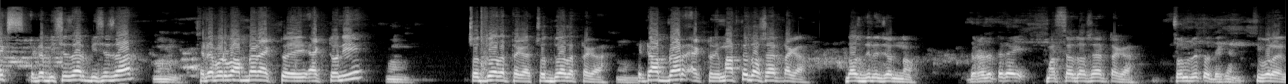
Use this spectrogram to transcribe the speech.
এক্স এটা বিশ হাজার বিশ হাজার। এটা পড়ব আপনার এক টনি চোদ্দ হাজার টাকা চোদ্দ হাজার টাকা। এটা আপনার এক টনি মাত্র দশ হাজার টাকা দশ দিনের জন্য। দেড় হাজার টাকায় মাত্র দশ হাজার টাকা। চলবে তো দেখেন। কি বলেন?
